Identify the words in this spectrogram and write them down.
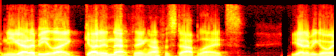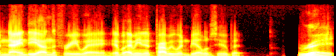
and you got to be like gunning that thing off of stoplights. You got to be going 90 on the freeway. I mean, it probably wouldn't be able to, but right.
